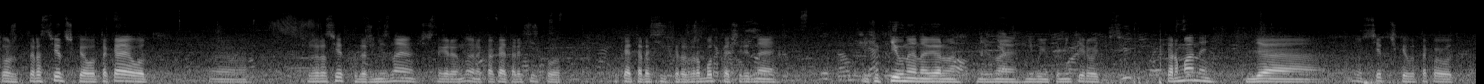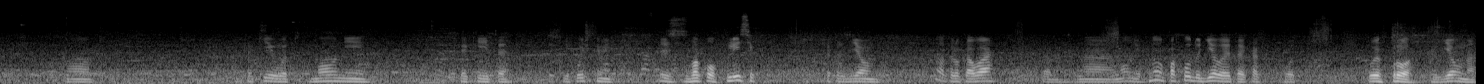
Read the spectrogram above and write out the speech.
Тоже расцветочка вот такая вот, э, расцветка, даже не знаю, честно говоря, ну, наверное, какая-то российская, какая-то российская разработка очередная, эффективная, наверное, не знаю, не будем комментировать. Карманы для, ну, с вот такой вот, вот. Такие вот молнии какие-то с липучками. Здесь с боков флисик это сделан. Ну, от рукава там, на молниях. Ну, по ходу дела это как вот UF Pro сделано.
